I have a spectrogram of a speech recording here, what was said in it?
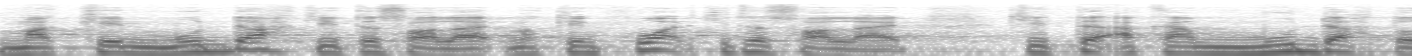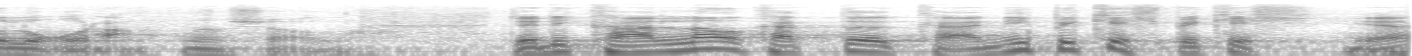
Makin mudah kita solat, makin kuat kita solat, kita akan mudah tolong orang. Masya Allah. Jadi kalau katakan ni package package ya.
